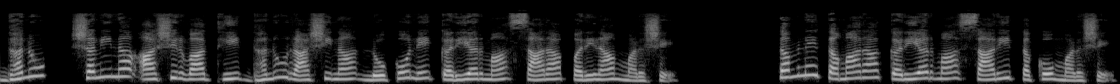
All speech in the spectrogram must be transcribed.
ધનુ શનિના આશીર્વાદથી ધનુ રાશિના લોકોને કરિયરમાં સારા પરિણામ મળશે. તમને તમારા કરિયરમાં સારી તકો મળશે.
